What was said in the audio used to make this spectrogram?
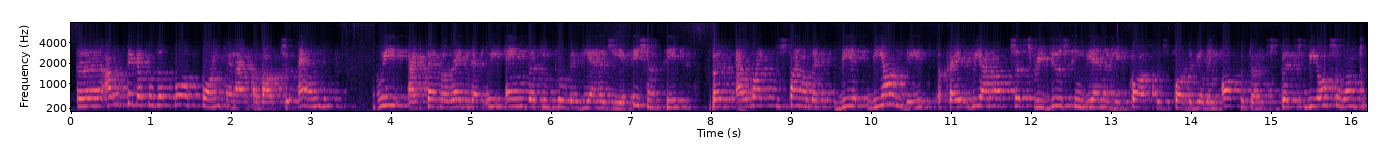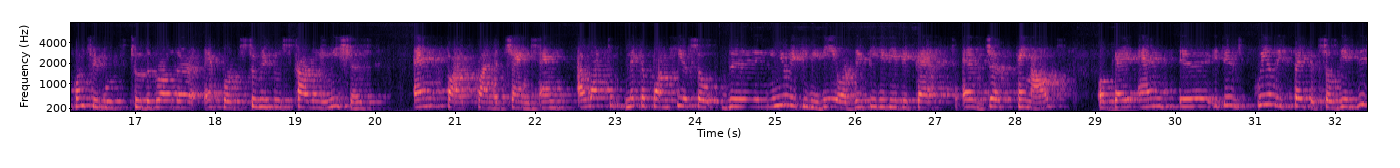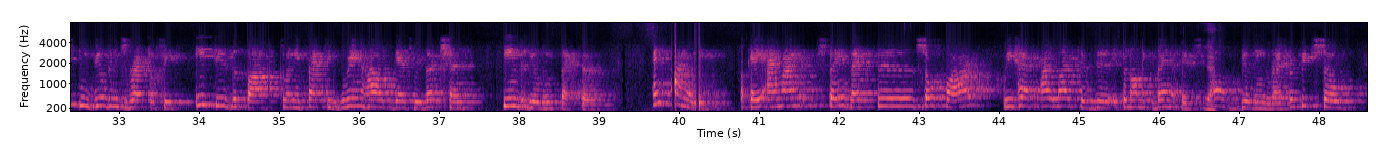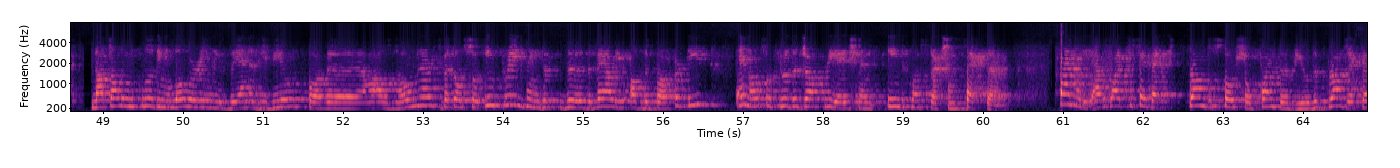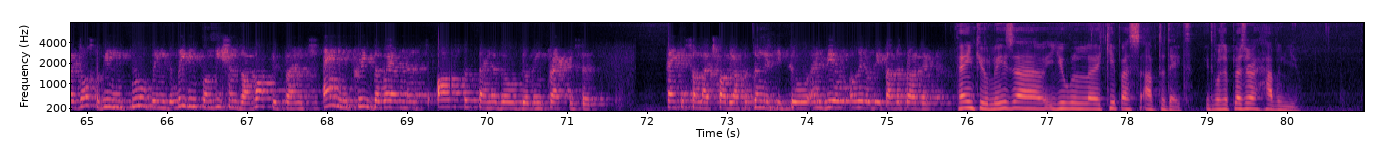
Uh, I would say that was the fourth point, and I'm about to end. We, I said already that we aim at improving the energy efficiency, but I like to signal that beyond this, okay, we are not just reducing the energy costs for the building occupants, but we also want to contribute to the broader efforts to reduce carbon emissions and fight climate change. And I'd like to make a point here. So the new EPBD or the EPBD recast has just came out. Okay, and uh, it is clearly stated, so the existing buildings retrofit, it is the path to an effective greenhouse gas reduction in the building sector. And finally, okay, I might say that uh, so far we have highlighted the economic benefits yeah. of building retrofit, so not only including lowering the energy bill for the house owners, but also increasing the, the, the value of the properties and also through the job creation in the construction sector. finally, I would like to say that from the social point of view, the project has also been improving the living conditions of occupants and increased awareness of sustainable building practices. Thank you so much for the opportunity to unveil a little bit of the project. Thank you, Lisa. You will uh, keep us up to date. It was a pleasure having you.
